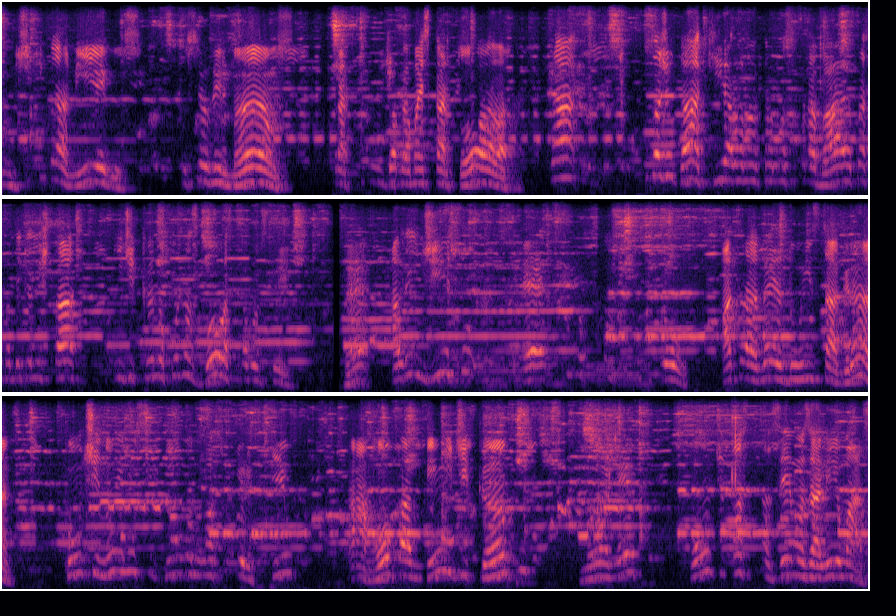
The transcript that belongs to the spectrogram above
indique para amigos, os seus irmãos, para quem joga mais cartola, para nos ajudar aqui a levantar o nosso trabalho, para saber que a gente está indicando coisas boas para vocês. Né? Além disso, é, através do Instagram, continue nos seguindo no nosso perfil, arroba meio de campo, é onde nós fazemos ali umas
